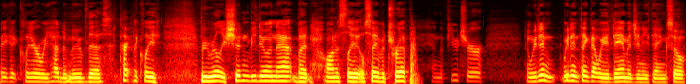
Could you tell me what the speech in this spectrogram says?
make it clear we had to move this technically we really shouldn't be doing that but honestly it'll save a trip in the future and we didn't we didn't think that we would damage anything so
